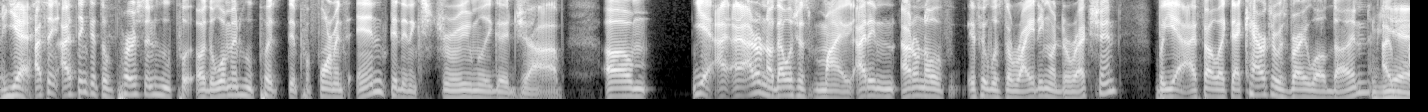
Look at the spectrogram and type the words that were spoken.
Yes, I think I think that the person who put or the woman who put the performance in did an extremely good job. Um, yeah, I I- I don't know. That was just my. I didn't. I don't know if, if it was the writing or direction. But yeah, I felt like that character was very well done. I- Yeah.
